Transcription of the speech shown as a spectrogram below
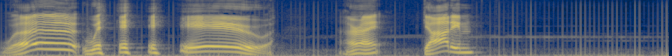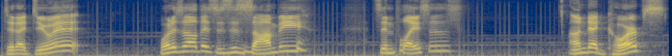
Whoa. Whoa. All right, got him. Did I do it? What is all this? Is this zombie? It's in places? Undead corpse?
